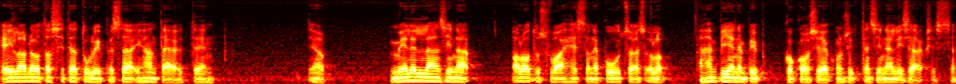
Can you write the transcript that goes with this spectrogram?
ei ladota sitä tulipesää ihan täyteen. Ja mielellään siinä aloitusvaiheessa ne puut saisi olla vähän pienempi kokoisia kuin sitten siinä lisäyksessä.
